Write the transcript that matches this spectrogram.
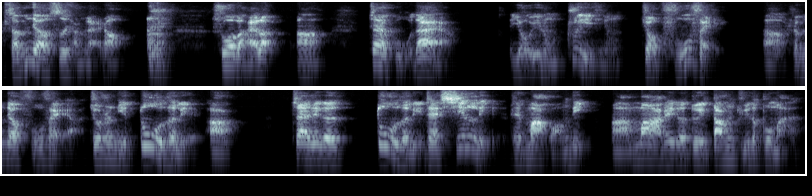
什么叫思想改造？说白了啊。在古代啊，有一种罪行叫腹诽啊。什么叫腹诽啊？就是你肚子里啊，在这个肚子里，在心里这骂皇帝啊，骂这个对当局的不满，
